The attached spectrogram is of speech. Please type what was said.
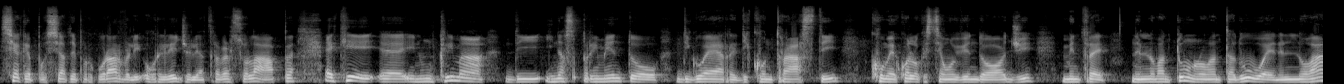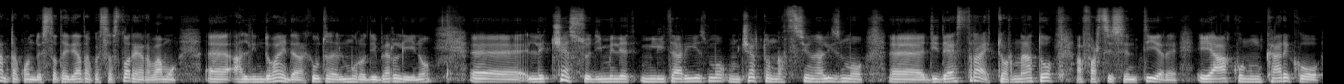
sia che possiate procurarveli o rileggerli attraverso l'app, è che eh, in un clima di inasprimento di guerre, di contrasti, come quello che stiamo vivendo oggi, mentre nel 91, 92, nel 90, quando è stata ideata questa storia, eravamo eh, all'indomani della caduta del muro di Berlino, eh, l'eccesso di militarismo, un certo nazionalismo eh, di destra è tornato a farsi sentire e ha con un carico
